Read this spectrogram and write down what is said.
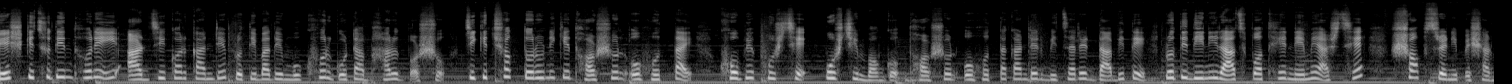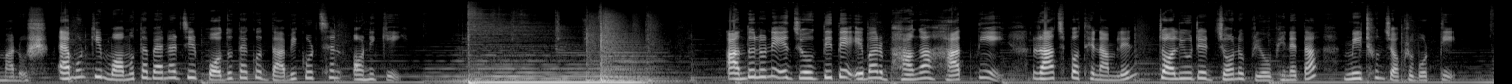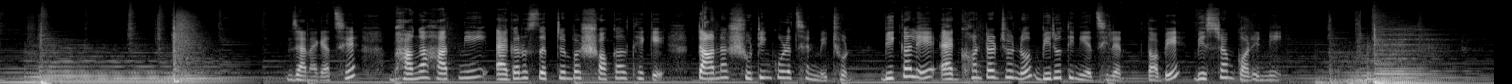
বেশ কিছুদিন ধরেই আরজিকর কাণ্ডে প্রতিবাদে মুখর গোটা ভারতবর্ষ। চিকিৎসক তরুণীকে ধর্ষণ ও হত্যায় ক্ষোভে ফুসছে পশ্চিমবঙ্গ। ধর্ষণ ও হত্যাকাণ্ডের বিচারের দাবিতে প্রতিদিনই রাজপথে নেমে আসছে সব শ্রেণি পেশার মানুষ। এমনকি মমতা ব্যানার্জির পদত্যাগও দাবি করছেন অনেকেই। আন্দোলনে যোগ দিতে এবার ভাঙা হাত নিয়ে রাজপথে নামলেন টলিউডের জনপ্রিয় অভিনেতা মিঠুন চক্রবর্তী। জানা গেছে, ভাঙা হাত নিয়েই এগারো সেপ্টেম্বর সকাল থেকে টানা শুটিং করেছেন মিঠুন। বিকালে এক ঘণ্টার জন্য বিরতি নিয়েছিলেন, তবে বিশ্রাম করেননি।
